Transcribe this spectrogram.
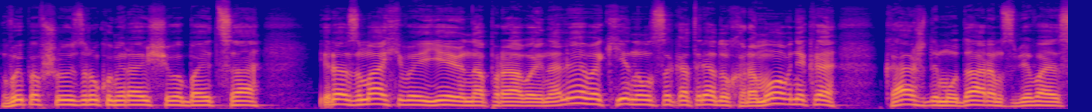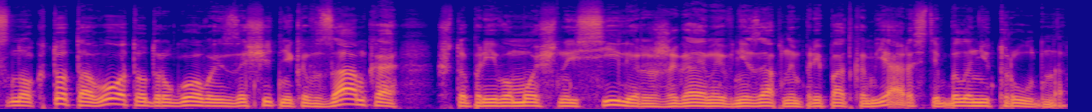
выпавшую из рук умирающего бойца, и, размахивая ею направо и налево, кинулся к отряду храмовника, каждым ударом сбивая с ног то того, то другого из защитников замка, что при его мощной силе, разжигаемой внезапным припадком ярости, было нетрудно.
